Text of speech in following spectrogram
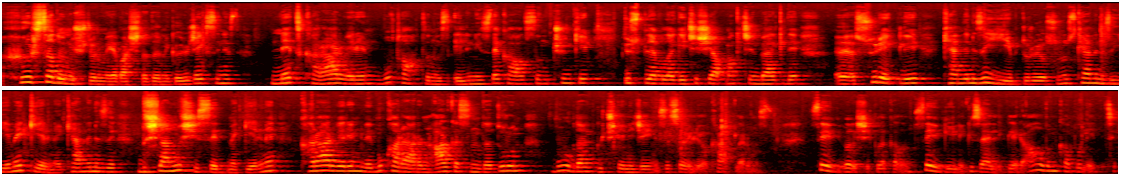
hırsa dönüştürmeye başladığını göreceksiniz. Net karar verin. Bu tahtınız elinizde kalsın. Çünkü üst level'a geçiş yapmak için belki de e, sürekli kendinizi yiyip duruyorsunuz. Kendinizi yemek yerine, kendinizi dışlanmış hissetmek yerine karar verin ve bu kararın arkasında durun. Burada güçleneceğinizi söylüyor kartlarımız. Sevgi ve ışıkla kalın. Sevgiyle güzellikleri aldım, kabul ettim.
